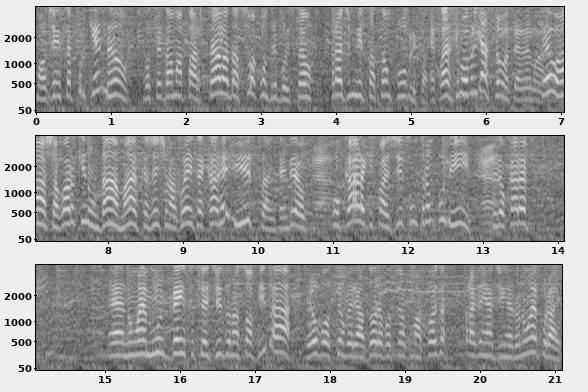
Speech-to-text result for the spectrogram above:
uma audiência, por que não você dar uma parcela da sua contribuição para a administração pública? É quase que uma obrigação até, né, mano? Eu acho. Agora o que não dá mais, que a gente não aguenta, é carreirista, entendeu? O cara que faz disso um trampolim. Entendeu? O cara é, é, não é muito bem sucedido na sua vida. Ah, eu vou ser um vereador, eu vou ser alguma coisa para ganhar dinheiro. Não é por aí.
